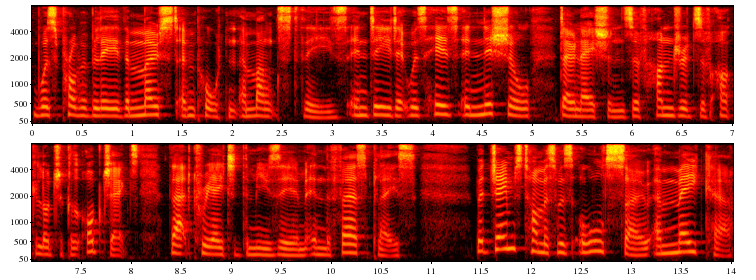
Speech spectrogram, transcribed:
was probably the most important amongst these. Indeed, it was his initial donations of hundreds of archaeological objects that created the museum in the first place. But James Thomas was also a maker.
